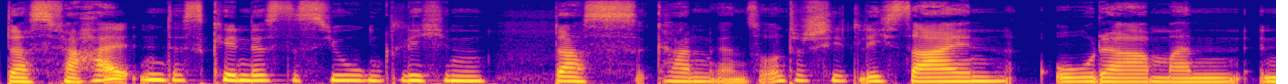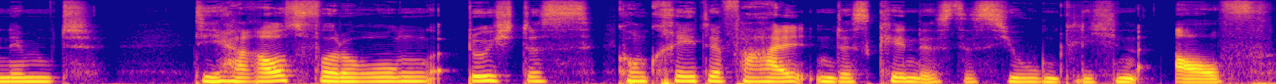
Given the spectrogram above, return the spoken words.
das Verhalten des Kindes, des Jugendlichen. Das kann ganz unterschiedlich sein oder man nimmt die Herausforderung durch das konkrete Verhalten des Kindes, des Jugendlichen auf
